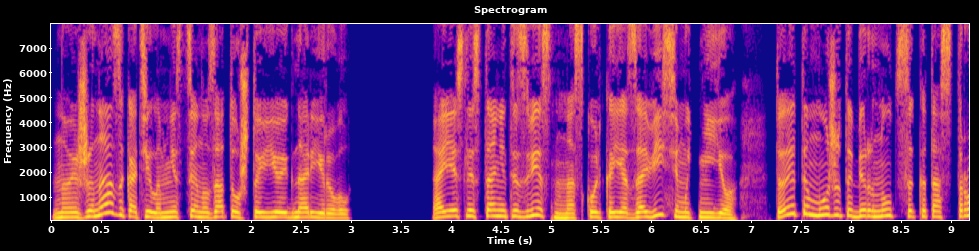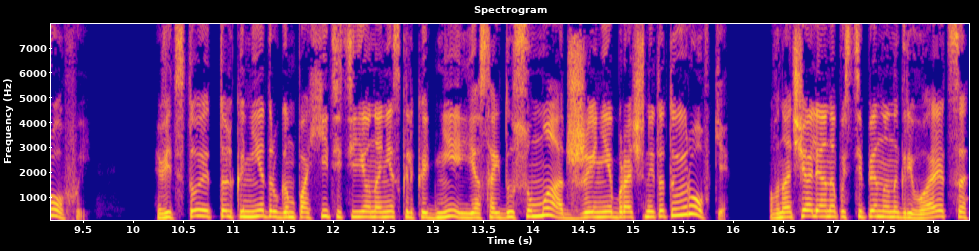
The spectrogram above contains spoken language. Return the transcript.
но и жена закатила мне сцену за то, что ее игнорировал. А если станет известно, насколько я зависим от нее, то это может обернуться катастрофой. Ведь стоит только недругам похитить ее на несколько дней, и я сойду с ума от жжения брачной татуировки. Вначале она постепенно нагревается,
